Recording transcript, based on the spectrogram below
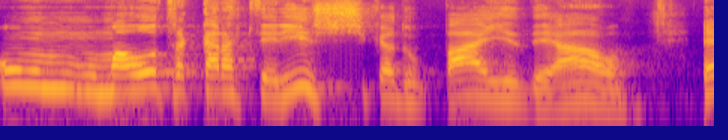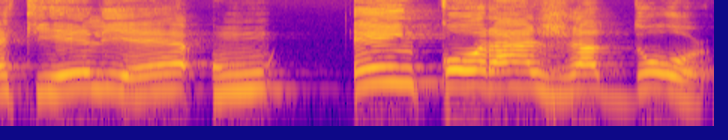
Um, uma outra característica do pai ideal é que ele é um encorajador.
